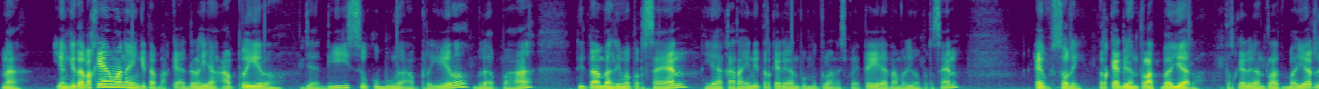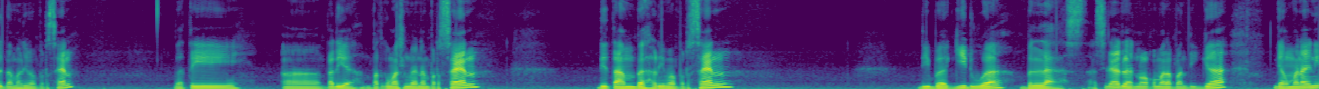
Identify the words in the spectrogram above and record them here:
Nah, yang kita pakai yang mana? Yang kita pakai adalah yang April. Jadi, suku bunga April berapa? Ditambah 5% ya karena ini terkait dengan pembetulan SPT ya, tambah 5%. Eh, sorry, terkait dengan telat bayar. Terkait dengan telat bayar ditambah 5%. Berarti uh, tadi ya, 4,96% ditambah 5% dibagi 12. Hasilnya adalah 0,83 yang mana ini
